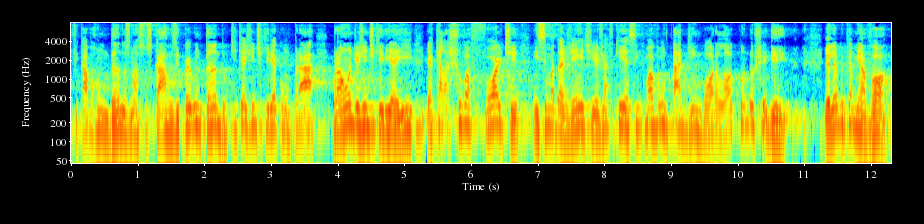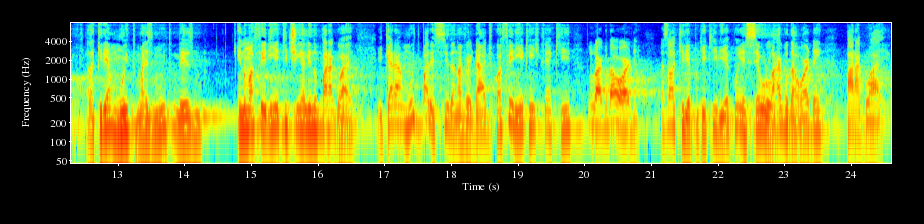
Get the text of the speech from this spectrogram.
ficava rondando os nossos carros e perguntando o que, que a gente queria comprar, para onde a gente queria ir, e aquela chuva forte em cima da gente, eu já fiquei assim com uma vontade de ir embora logo quando eu cheguei. E eu lembro que a minha avó, ela queria muito, mas muito mesmo, ir numa feirinha que tinha ali no Paraguai, e que era muito parecida, na verdade, com a feirinha que a gente tem aqui no Largo da Ordem. Mas ela queria porque queria conhecer o Largo da Ordem Paraguai.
